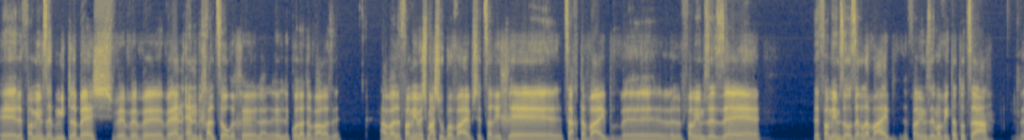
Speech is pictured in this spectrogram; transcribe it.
ולפעמים אה, זה מתלבש, ו... ו... ו... ואין בכלל צורך אה, לכל הדבר הזה. אבל לפעמים יש משהו ב vibe שצריך, אה, צריך את ה vibe, ו... ולפעמים זה, זה... לפעמים זה עוזר ל vibe, לפעמים זה מביא את התוצאה. ו...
